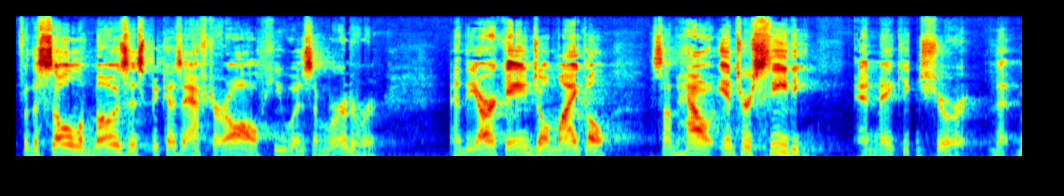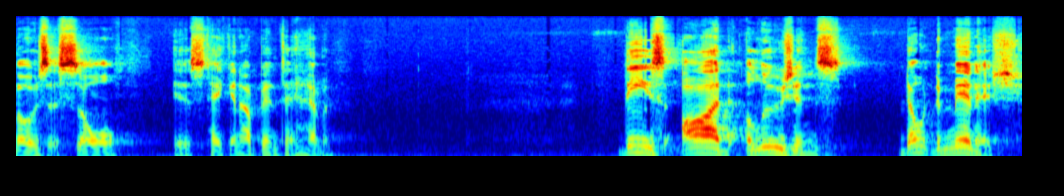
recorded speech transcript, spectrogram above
for the soul of Moses because, after all, he was a murderer. And the archangel Michael somehow interceding and making sure that Moses' soul is taken up into heaven. These odd allusions don't diminish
